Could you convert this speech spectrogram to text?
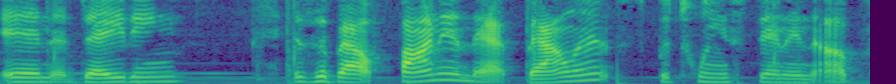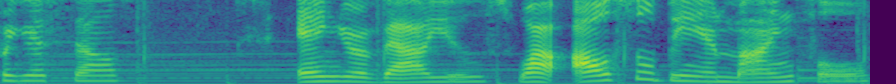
in dating is about finding that balance between standing up for yourself and your values while also being mindful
